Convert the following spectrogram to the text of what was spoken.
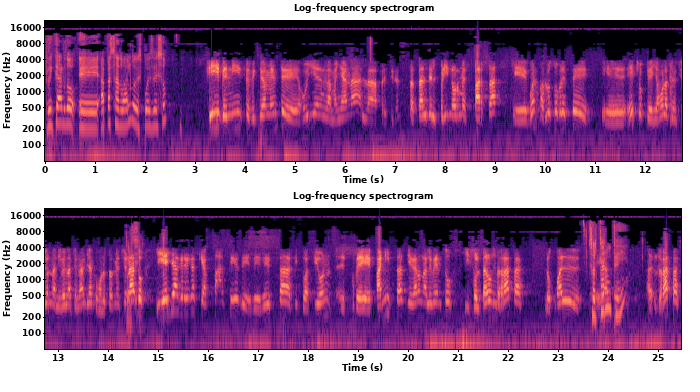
Ricardo, eh, ¿ha pasado algo después de eso? Sí, Denise, efectivamente, hoy en la mañana la presidenta estatal del PRI, Norma Esparza, eh, bueno, habló sobre este eh, hecho que llamó la atención a nivel nacional, ya como lo estás mencionando, pues y ella agrega que aparte de, esta situación, eh, panistas llegaron al evento y soltaron ratas, lo cual... ¿Soltaron eh, qué? Ratas.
